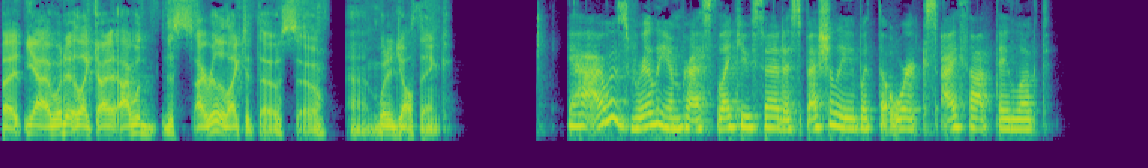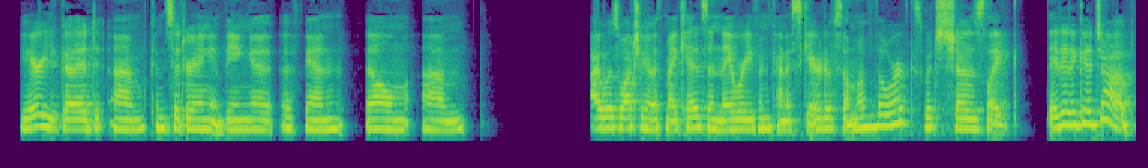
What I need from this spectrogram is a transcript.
but yeah, I would like I, I would this I really liked it though. So, um, what did y'all think? Yeah, I was really impressed. Like you said, especially with the orcs, I thought they looked very good, um, considering it being a, a fan film. Um, I was watching it with my kids, and they were even kind of scared of some of the orcs, which shows like they did a good job.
